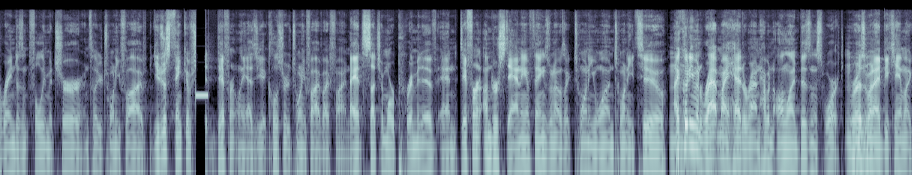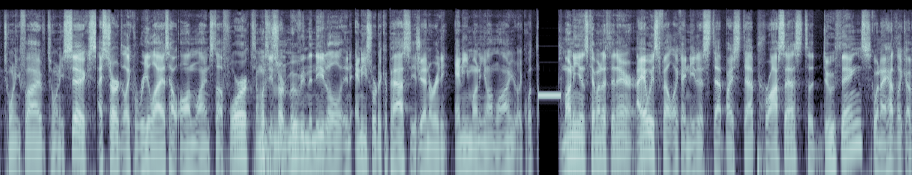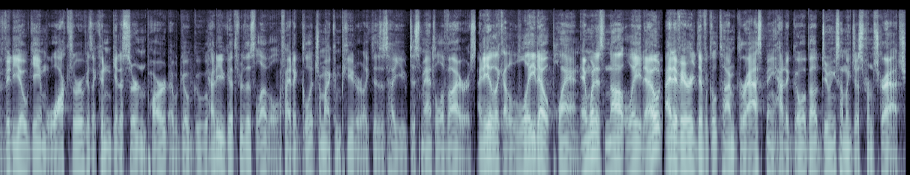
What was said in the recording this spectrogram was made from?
brain doesn't fully mature until you're 25. You just think of shit differently as you get closer to 25, I find. I had such a more primitive and different understanding of things when I was like 21, 22. I couldn't mm. even wrap my head around how an online business worked. Whereas mm-hmm. when I became like 25, 26, I started to like realize how online stuff worked. And once you start mm-hmm. moving the needle in any sort of capacity, generating any money online, you're like, what the money is coming out of thin air. I always felt like I needed a step by step process to do things. When I had like a video game walkthrough because I couldn't get a certain part, I would go Google, how do you get through this level? If I had a glitch on my computer, like this is how you dismantle a virus. I needed like a laid out plan. And when it's not laid out, I had a very difficult time grasping how to go about doing something just from scratch.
